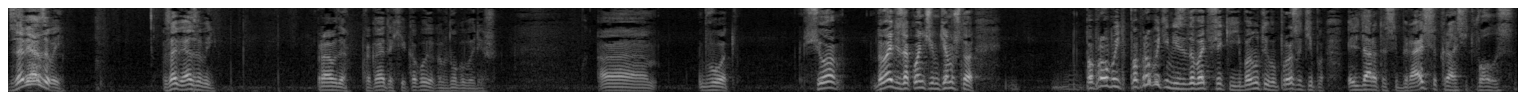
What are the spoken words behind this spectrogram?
Завязывай. Завязывай. Правда, какая-то хи, какое-то говно говоришь. А, вот. Все. Давайте закончим тем, что попробуйте, попробуйте не задавать всякие ебанутые вопросы, типа, Эльдар, ты собираешься красить волосы?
